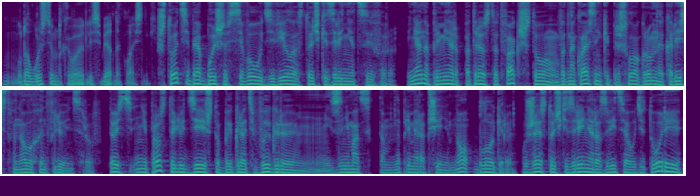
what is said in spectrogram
удовольствием открывают для себя одноклассники. Что тебя больше всего удивило с точки зрения цифр? Меня, например, потряс тот факт, что в Одноклассники пришло огромное количество новых инфлюенсеров. То есть не просто людей, чтобы играть в игры и заниматься, там, например, общением, но блогеры. Уже с точки зрения развития аудитории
